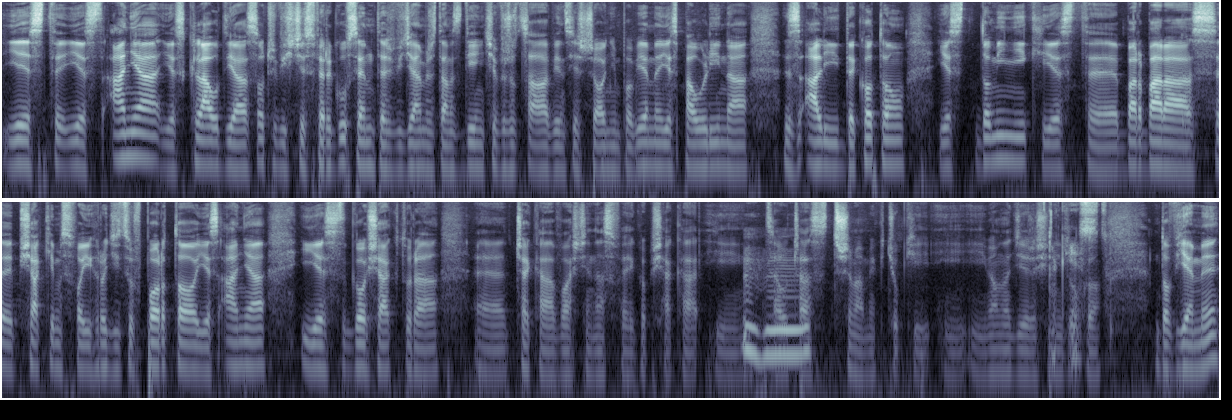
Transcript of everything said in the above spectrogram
Jest, jest Ania, jest Klaudia, z, oczywiście z Fergusem, też widziałem, że tam zdjęcie wyrzucała, więc jeszcze o nim powiemy. Jest Paulina z Ali Dekotą, jest Dominik, jest e, Barbara z psiakiem swoich rodziców Porto, jest Ania i jest Gosia, która e, czeka właśnie na swojego psiaka i Mhm. cały czas trzymamy kciuki i, i mam nadzieję, że się Tak niedługo jest. dowiemy.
